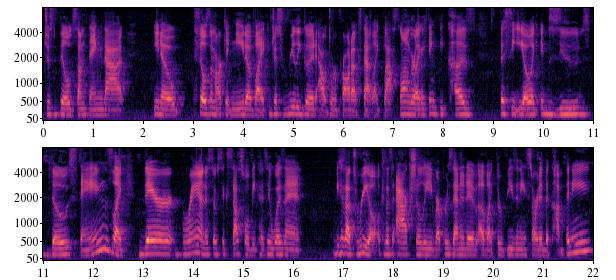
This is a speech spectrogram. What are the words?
just build something that you know fills the market need of like just really good outdoor products that like last longer like i think because the ceo like exudes those things like their brand is so successful because it wasn't because that's real because it's actually representative of like the reason he started the company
